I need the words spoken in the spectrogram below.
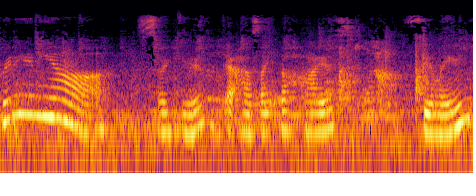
pretty in here. So cute. It has like the highest ceilings.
